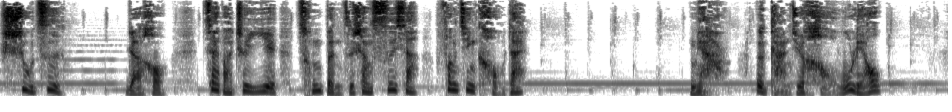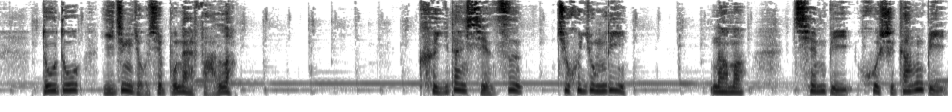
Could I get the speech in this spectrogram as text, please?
数字，然后再把这一页从本子上撕下放进口袋。喵儿，呃感觉好无聊。嘟嘟已经有些不耐烦了。可一旦写字就会用力，那么铅笔或是钢笔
